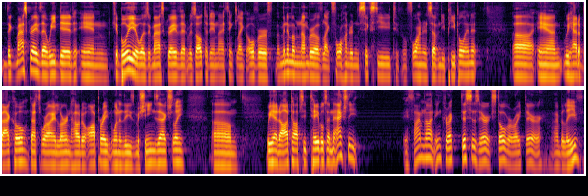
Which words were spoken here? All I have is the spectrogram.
the mass grave that we did in Kibuya was a mass grave that resulted in, I think, like over a minimum number of like 460 to 470 people in it. Uh, and we had a backhoe. That's where I learned how to operate one of these machines, actually. Um, we had autopsy tables, and actually, if I'm not incorrect, this is Eric Stover right there, I believe.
